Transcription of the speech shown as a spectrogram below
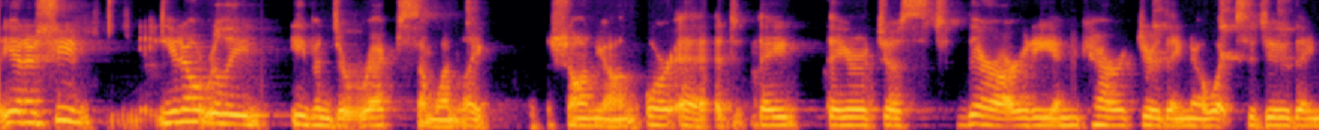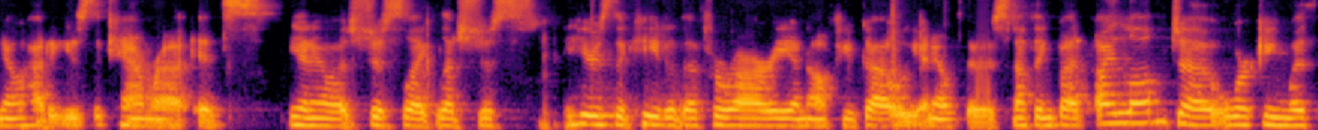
you know, she, you don't really even direct someone like Sean Young or Ed. They they are just they're already in character. They know what to do. They know how to use the camera. It's you know it's just like let's just here's the key to the Ferrari and off you go. You know there's nothing. But I loved uh, working with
